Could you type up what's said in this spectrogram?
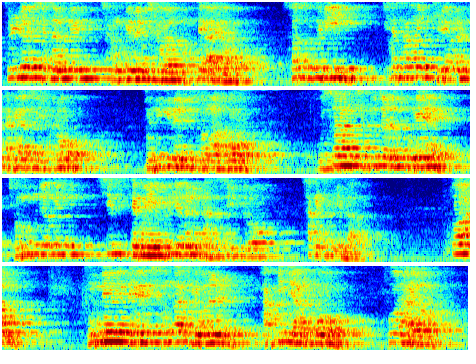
훈련 시설 및 장비를 지원 확대하여 선수들이 최상의 기량을 발휘할 수 있도록 분위기를 조성하고 우수한 지도자를 통해 전문적인 시스템의 훈련을 받을 수 있도록 하겠습니다. 또한 국내외 대회 참가 지원을 아끼지 않고 후원하여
